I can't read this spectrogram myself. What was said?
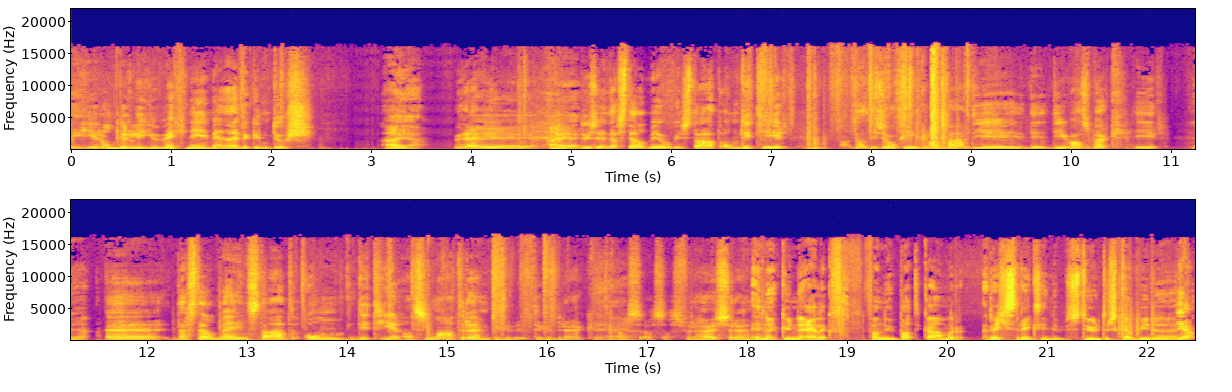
hieronder liggen wegnemen en dan heb ik een douche. Ah ja. Ja, ja, ja. Ah, ja, Dus, en dat stelt mij ook in staat om dit hier, dat is ook inklapbaar, die, die, die wasbak hier. Ja. Uh, dat stelt mij in staat om dit hier als laadruimte te gebruiken, ja, ja. Als, als, als verhuisruimte. En dan kun je eigenlijk van uw badkamer rechtstreeks in de bestuurderscabine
